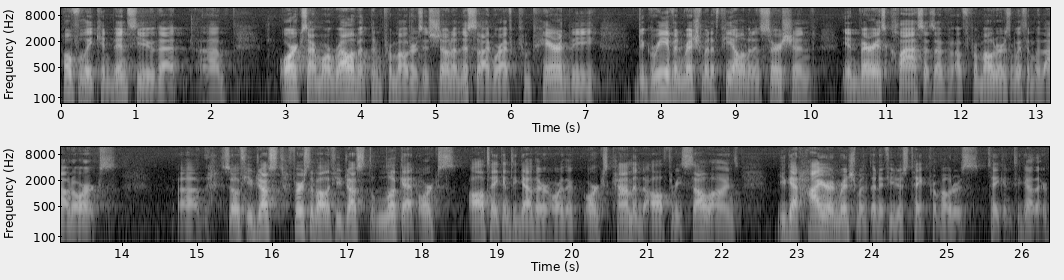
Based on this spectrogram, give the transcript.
hopefully convince you that um, ORCs are more relevant than promoters is shown on this side where I've compared the degree of enrichment of p-element insertion in various classes of, of promoters with and without ORCs. Uh, so if you just, first of all, if you just look at ORCs all taken together or the ORCs common to all three cell lines, you get higher enrichment than if you just take promoters taken together.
